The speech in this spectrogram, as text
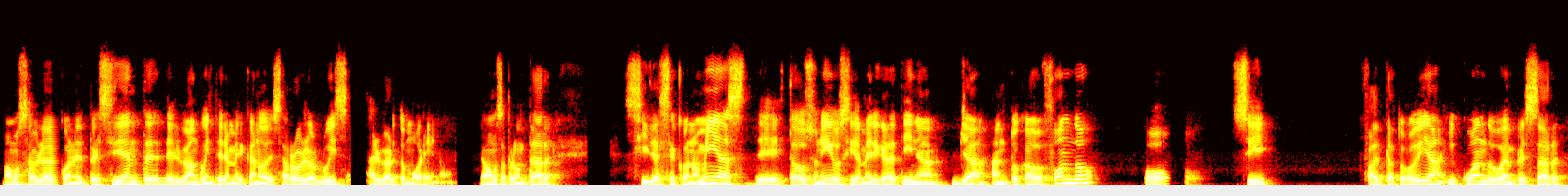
vamos a hablar con el presidente del Banco Interamericano de Desarrollo, Luis Alberto Moreno. Le vamos a preguntar si las economías de Estados Unidos y de América Latina ya han tocado fondo o si falta todavía y cuándo va a empezar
